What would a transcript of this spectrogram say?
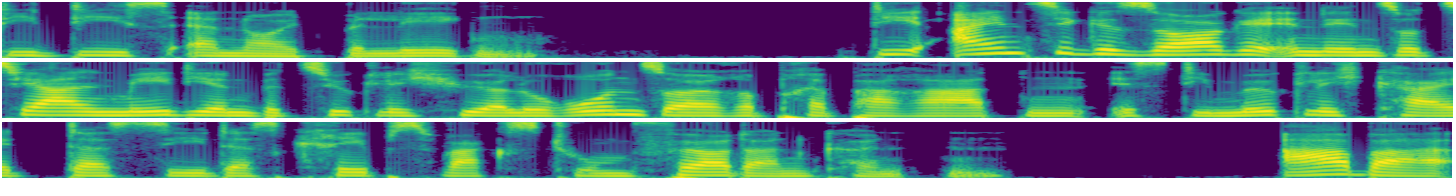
die dies erneut belegen. Die einzige Sorge in den sozialen Medien bezüglich Hyaluronsäurepräparaten ist die Möglichkeit, dass sie das Krebswachstum fördern könnten. Aber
